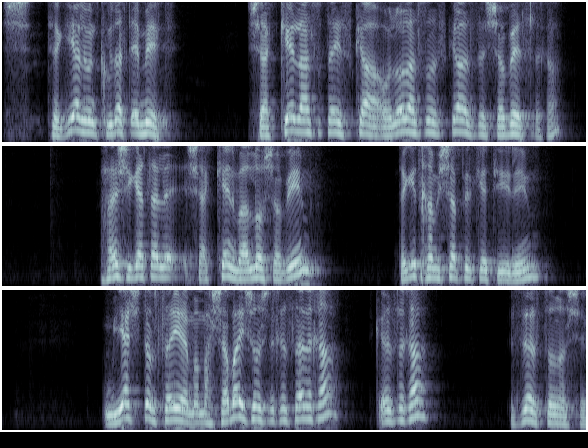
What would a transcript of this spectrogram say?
ש... תגיע לנקודת אמת, שהכן לעשות את העסקה או לא לעשות את העסקה זה שווה אצלך. אחרי שהגעת שהכן והלא שווים, תגיד חמישה פרקי תהילים. מיד שאתה מסיים, המחשבה הראשונה שנכנסה לך, תיכנס לך, זה רצון השם.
